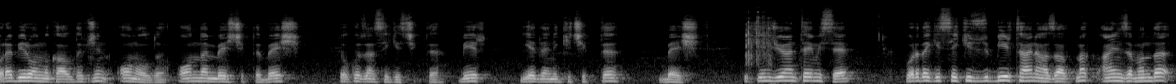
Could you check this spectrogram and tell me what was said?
Bura 1 onluk aldığım için 10 oldu. 10'dan 5 çıktı 5. 9'dan 8 çıktı 1. 7'den 2 çıktı 5. İkinci yöntem ise buradaki 800'ü bir tane azaltmak aynı zamanda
